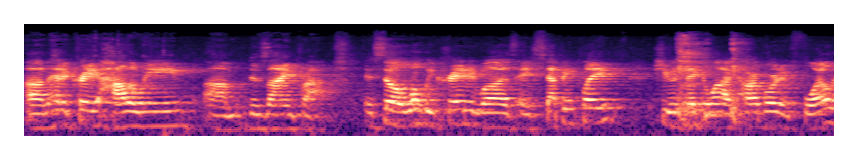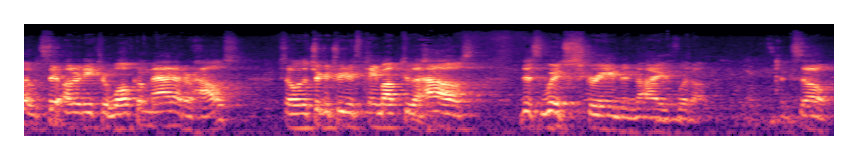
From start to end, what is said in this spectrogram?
um, had to create Halloween um, design props. And so what we created was a stepping plate. She was making one out of cardboard and foil that would sit underneath her welcome mat at her house. So when the trick-or-treaters came up to the house, this witch screamed and the eyes lit up. And so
